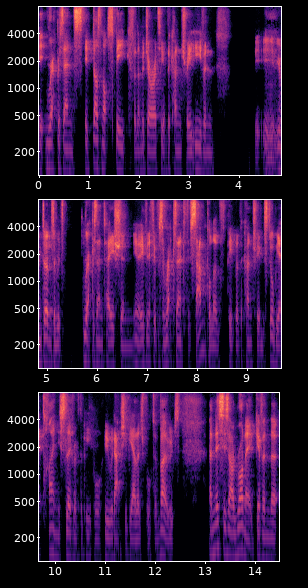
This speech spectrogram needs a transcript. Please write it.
it represents it does not speak for the majority of the country even mm. in terms of its representation you know even if it was a representative sample of people of the country it would still be a tiny sliver of the people who would actually be eligible to vote and this is ironic, given that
